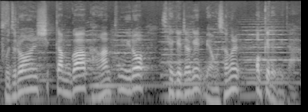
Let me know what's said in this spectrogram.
부드러운 식감과 강한 풍미로 세계적인 명성을 얻게 됩니다.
